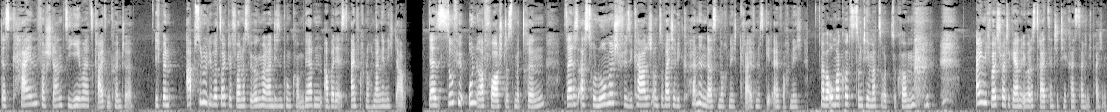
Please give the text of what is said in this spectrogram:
dass kein Verstand sie jemals greifen könnte. Ich bin absolut überzeugt davon, dass wir irgendwann an diesen Punkt kommen werden, aber der ist einfach noch lange nicht da. Da ist so viel Unerforschtes mit drin, sei das astronomisch, physikalisch und so weiter. Wir können das noch nicht greifen. Das geht einfach nicht. Aber um mal kurz zum Thema zurückzukommen. Eigentlich wollte ich heute gerne über das 13. Tierkreiszeichen sprechen.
